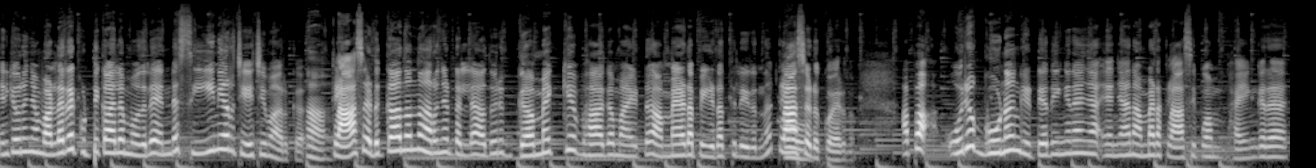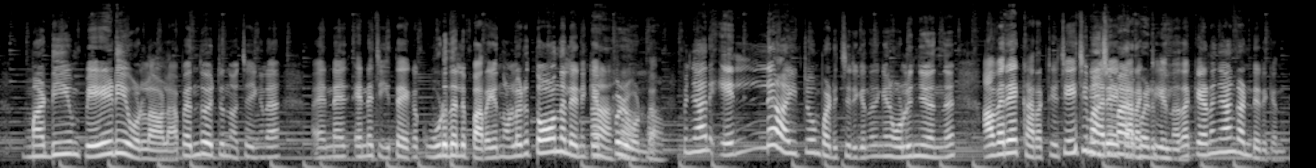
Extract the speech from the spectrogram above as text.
എനിക്ക് തോന്നുന്നു ഞാൻ വളരെ കുട്ടിക്കാലം മുതൽ എന്റെ സീനിയർ ചേച്ചിമാർക്ക് ക്ലാസ് എടുക്കാന്നൊന്നും അറിഞ്ഞിട്ടല്ല. അതൊരു ഗമയ്ക്ക് ഭാഗമായിട്ട് അമ്മയുടെ പീഠത്തിലിരുന്ന് ക്ലാസ്. എടുക്കുമായിരുന്നു അപ്പൊ ഒരു ഗുണം കിട്ടിയത് ഇങ്ങനെ ഞാൻ അമ്മയുടെ ക്ലാസ്സിൽ പോകാൻ ഭയങ്കര മടിയും പേടിയും ഉള്ള ആളാണ് അപ്പൊ എന്ത് പറ്റുമെന്ന് വെച്ചാൽ ഇങ്ങനെ എന്നെ എന്നെ ചീത്തയൊക്കെ കൂടുതൽ പറയുന്നുള്ള ഒരു തോന്നൽ എനിക്ക് എപ്പോഴും ഉണ്ട്. അപ്പൊ ഞാൻ എല്ലാ ഐറ്റവും പഠിച്ചിരിക്കുന്നത് ഇങ്ങനെ ഒളിഞ്ഞു നിന്ന് അവരെ കറക്റ്റ് ചേച്ചിമാരെ ചേച്ചിമാരെ കറക്റ്റ് ചെയ്യുന്നത് അതൊക്കെയാണ് ഞാൻ കണ്ടിരിക്കുന്നത്.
